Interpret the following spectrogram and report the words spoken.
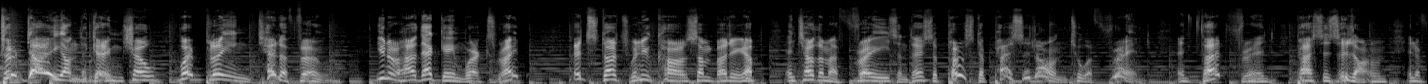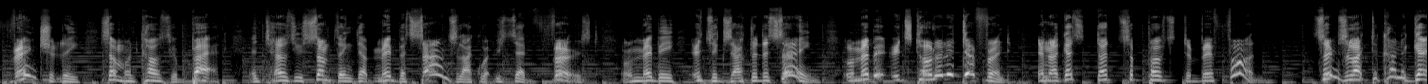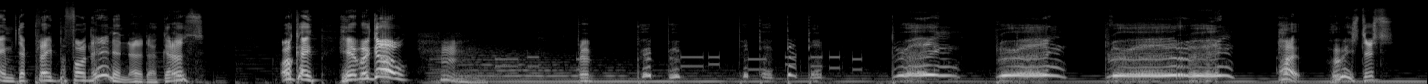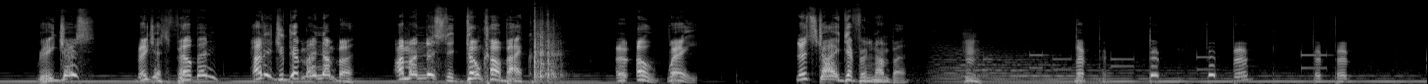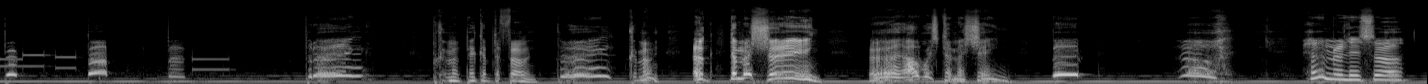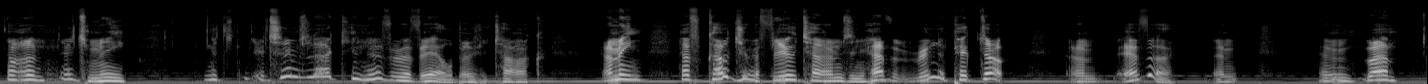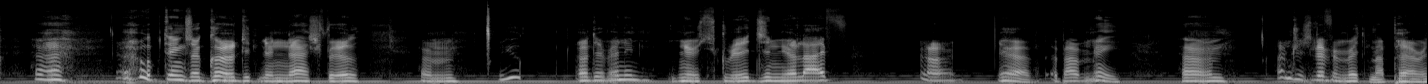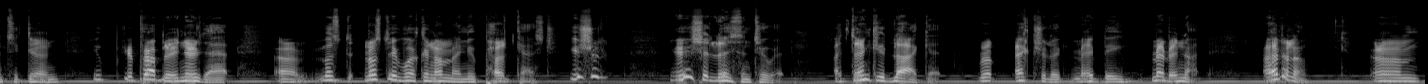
Today on the game show, we're playing telephone. You know how that game works, right? It starts when you call somebody up and tell them a phrase, and they're supposed to pass it on to a friend. And that friend passes it on, and eventually someone calls you back and tells you something that maybe sounds like what you said first, or maybe it's exactly the same, or maybe it's totally different. And I guess that's supposed to be fun. Seems like the kind of game they played before the internet, I guess. Okay, here we go. Hmm. Bring, bring, bring. Hi, who is this? Regis? Regis Philbin? How did you get my number? I'm unlisted. Don't call back. Uh, oh, wait. Let's try a different number. Hmm. Bring. Come on, pick up the phone. Bring. Come on. Uh, the machine. Uh, I was the machine. Beep. Oh. Hey, Melissa. Uh, it's me. It, it seems like you're never available to talk. I mean, I've called you a few times and you haven't really picked up. Um, ever. Um, um, well, uh, I hope things are good in Nashville. Um, you, are there any new squids in your life? Uh, yeah, about me. Um, I'm just living with my parents again. You, you probably knew that. Um, most, mostly working on my new podcast. You should, you should listen to it. I think you'd like it. Well, actually, maybe, maybe not. I don't know. Um,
